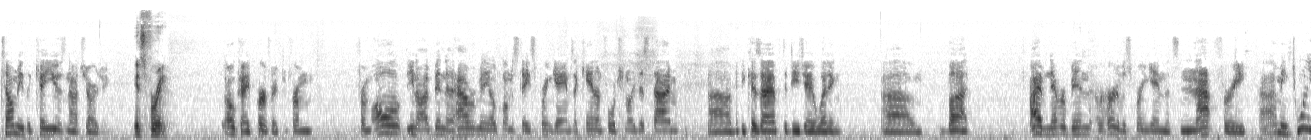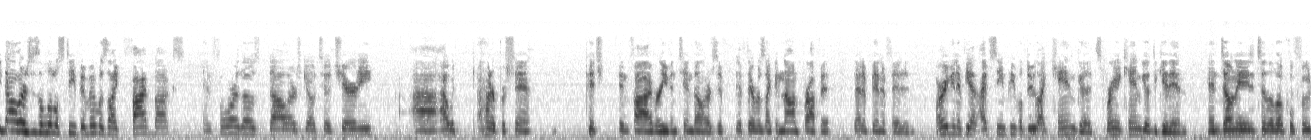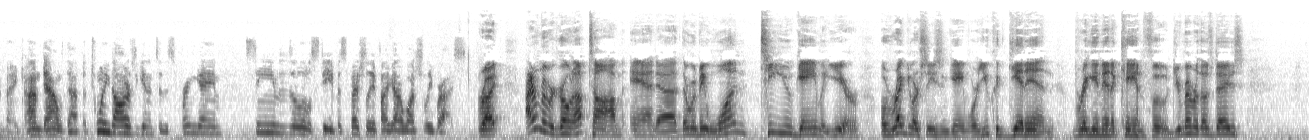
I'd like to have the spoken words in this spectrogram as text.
tell me that KU is not charging. it's free. Okay, perfect. From from all you know, I've been to however many Oklahoma State spring games. I can't unfortunately this time uh, because I have to DJ a wedding. Um, but I have never been or heard of a spring game that's not free. I mean, twenty dollars is a little steep. If it was like five bucks and four of those dollars go to a charity, uh, I would 100% pitch in five or even ten dollars if if there was like a nonprofit that have benefited. Or even if you had, I've seen people do like canned goods, bring a canned good to get in and donate it to the local food bank. I'm down with that. But twenty dollars to get into the spring game seems a little steep, especially if I got to watch Lee Brice. Right. I remember growing up, Tom, and uh, there would be one TU game a year, a regular season game, where you could get in bringing in a canned food. Do you remember those days?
